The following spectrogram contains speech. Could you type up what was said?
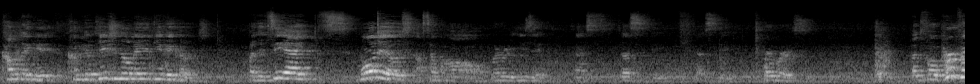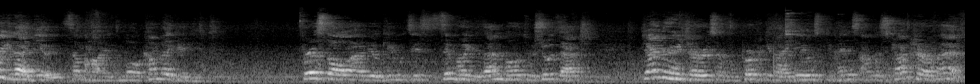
computationally difficult, but the ZX modules are somehow very easy. That's that's the that's the purpose. But for perfect ideal, somehow it's more complicated. First of all, I will give this simple example to show that generators of perfect ideals depends on the structure of f.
